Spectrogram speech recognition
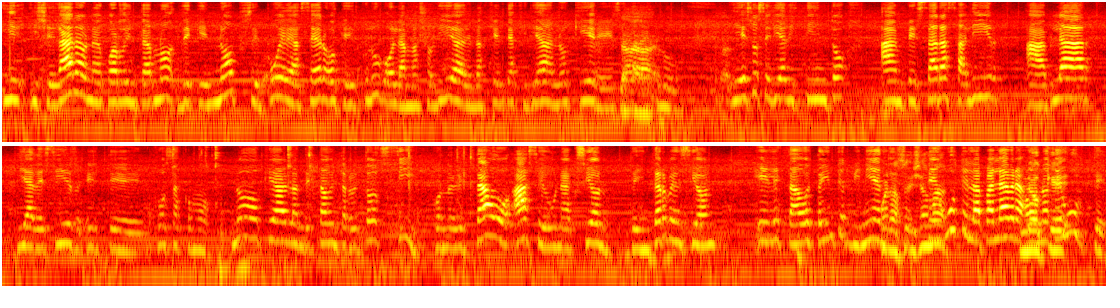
y, y llegar a un acuerdo interno de que no se puede hacer o que el club o la mayoría de la gente afiliada no quiere eso para el club. claro. Y eso sería distinto a empezar a salir, a hablar y a decir este, cosas como, no, que hablan de Estado interventor. Sí, cuando el Estado hace una acción de intervención, el Estado está interviniendo. Bueno, se llama te guste la palabra o no que- te guste.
